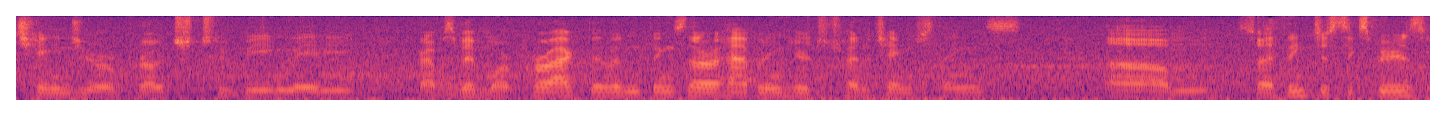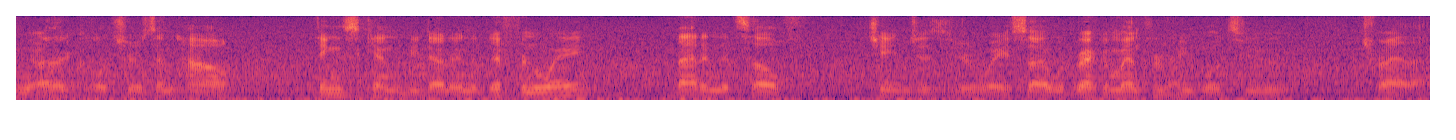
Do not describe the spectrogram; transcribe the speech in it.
change your approach to being maybe perhaps a bit more proactive in things that are happening here to try to change things. Um, so I think just experiencing other cultures and how things can be done in a different way, that in itself changes your way. So I would recommend for Yeah. people to try that.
